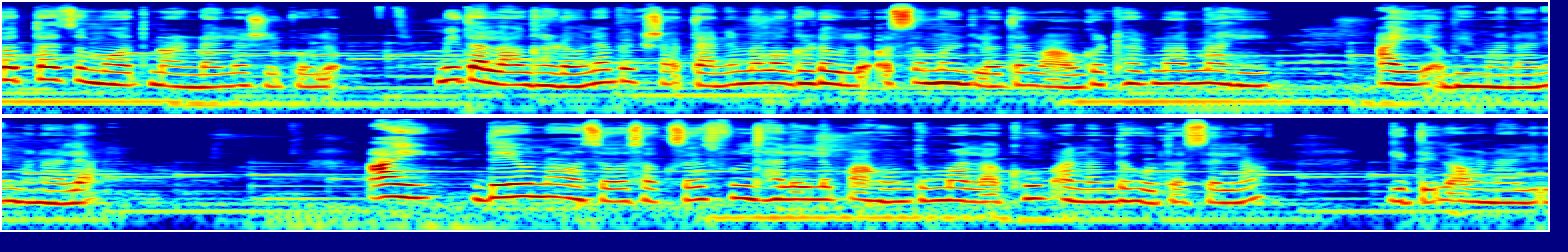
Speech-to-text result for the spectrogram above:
स्वतःचं मत मांडायला शिकवलं. मी त्याला घडवण्यापेक्षा त्याने मला घडवलं असं म्हटलं तर वावगं ठरणार नाही आई अभिमानाने म्हणाल्या. आई देव ना असं सक्सेसफुल झालेलं पाहून तुम्हाला खूप आनंद होत असेल ना? गीतिका म्हणाली.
